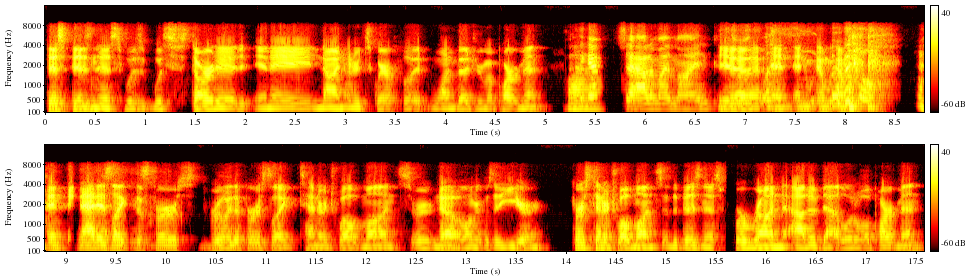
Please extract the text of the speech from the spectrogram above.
This business was was started in a 900 square foot one bedroom apartment. I think I'm it out of my mind. 'cause it Yeah, was like- and and and, and, and, and that is like the first really the first like 10 or 12 months or no longer was it a year first 10 or 12 months of the business were run out of that little apartment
